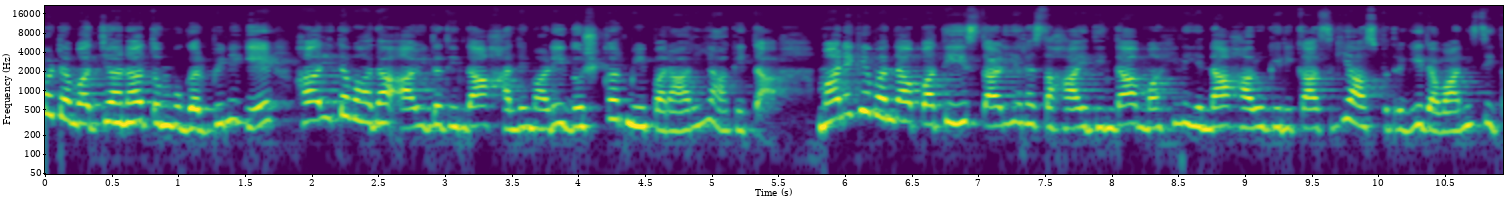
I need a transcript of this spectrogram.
ಮಠ ಮಧ್ಯಾಹ್ನ ತುಂಬು ಗರ್ಭಿಣಿಗೆ ಹರಿತವಾದ ಆಯುಧದಿಂದ ಹಲ್ಲೆ ಮಾಡಿ ದುಷ್ಕರ್ಮಿ ಪರಾರಿಯಾಗಿದ್ದ. ಮನೆಗೆ ಬಂದ ಪತಿ ಸ್ಥಳೀಯರ ಸಹಾಯದಿಂದ ಮಹಿಳೆಯನ್ನ ಹರುಗಿರಿ ಖಾಸಗಿ ಆಸ್ಪತ್ರೆಗೆ ರವಾನಿಸಿದ್ದ.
